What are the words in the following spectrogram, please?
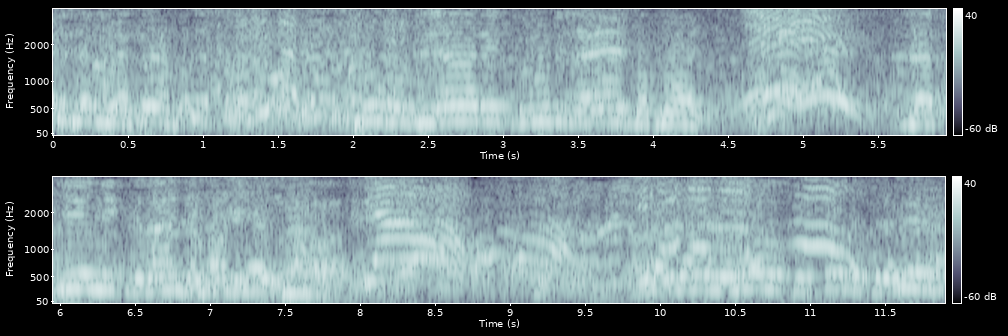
sisi tunasema tuko tayari kurudi na yeye kwa kuonya, lakini kiranja mpaka hiyo sawa. Kusoma sheria,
